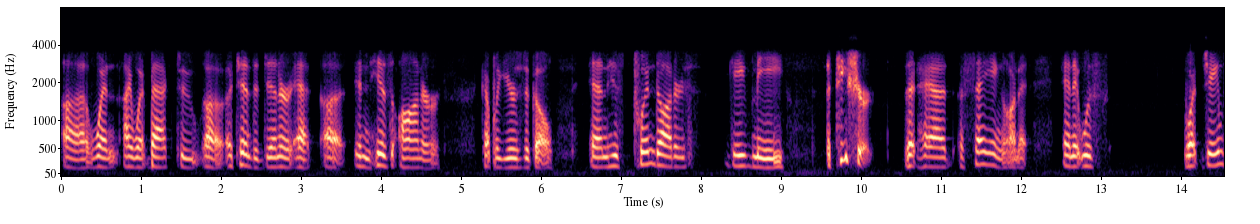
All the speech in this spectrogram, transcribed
uh, when I went back to uh, attend a dinner at uh, in his honor a couple of years ago, and his twin daughters gave me a T-shirt that had a saying on it, and it was what James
